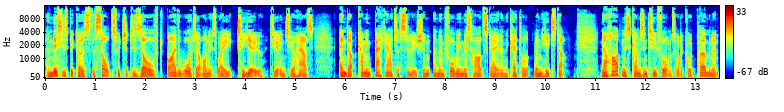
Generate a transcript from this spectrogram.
And this is because the salts, which are dissolved by the water on its way to you, to your, into your house, end up coming back out of solution and then forming this hard scale in the kettle when you heat it up. Now, hardness comes in two forms what are called permanent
